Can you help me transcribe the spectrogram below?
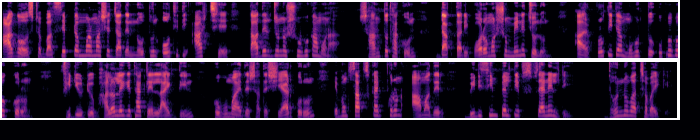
আগস্ট বা সেপ্টেম্বর মাসে যাদের নতুন অতিথি আসছে তাদের জন্য শুভকামনা। শান্ত থাকুন, ডাক্তারি পরামর্শ মেনে চলুন, আর প্রতিটা মুহূর্ত উপভোগ করুন। ভিডিওটিও ভালো লেগে থাকলে লাইক দিন, হবু মায়েদের সাথে শেয়ার করুন এবং সাবস্ক্রাইব করুন আমাদের বিডি সিম্পল টিপস চ্যানেলটি। ধন্যবাদ সবাইকে।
